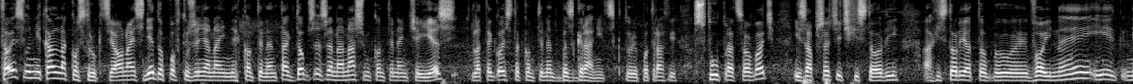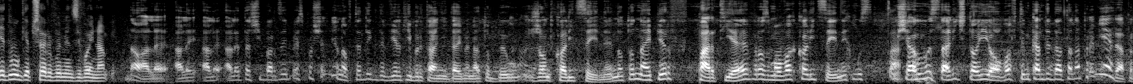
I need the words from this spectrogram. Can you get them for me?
to jest unikalna konstrukcja. Ona jest nie do powtórzenia na innych kontynentach. Dobrze, że na naszym kontynencie jest, dlatego jest to kontynent bez granic, który potrafi współpracować i zaprzeczyć historii. A historia to były wojny i niedługie przerwy między wojnami. No ale, ale, ale, ale też i bardzo bezpośrednio. No, wtedy, gdy w Wielkiej Brytanii, dajmy na to, był rząd koalicyjny, no to najpierw partie w rozmowach koalicyjnych mus, Tak. musiały ustalić to i owo, w tym kandydata na premiera, prawda?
